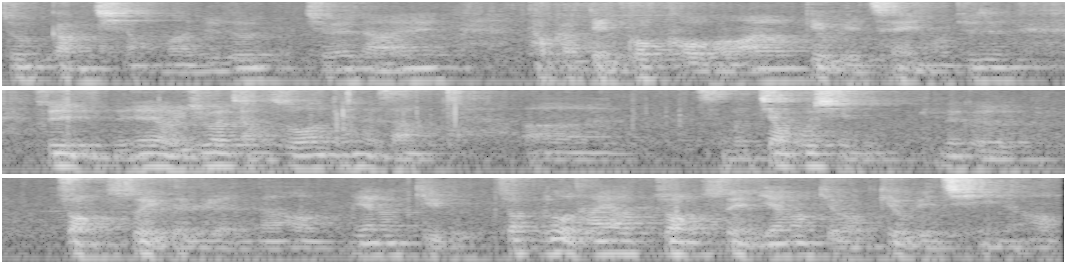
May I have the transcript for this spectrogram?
就刚强嘛，有时候觉得哪哎，讨个点口口嘛，然后给给称哦，就是，所以人家有一句话讲说，那个啥，呃，什么叫不醒那个装睡的人，然后你要给装，如果他要装睡，你要给他给给气，然后，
